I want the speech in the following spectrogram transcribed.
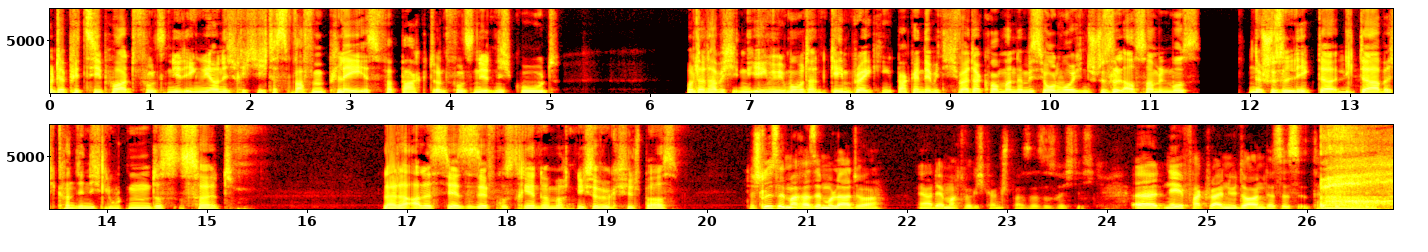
Und der PC-Port funktioniert irgendwie auch nicht richtig. Das Waffenplay ist verbuggt und funktioniert nicht gut. Und dann habe ich irgendwie momentan Game-Breaking-Bug, in dem ich nicht weiterkomme an der Mission, wo ich einen Schlüssel aufsammeln muss. Und der Schlüssel liegt da, liegt da, aber ich kann den nicht looten. Das ist halt leider alles sehr, sehr, sehr frustrierend und macht nicht so wirklich viel Spaß. Der Schlüsselmacher-Simulator. Ja, der macht wirklich keinen Spaß, das ist richtig. Äh, nee, Far Cry New Dawn, das ist tatsächlich.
